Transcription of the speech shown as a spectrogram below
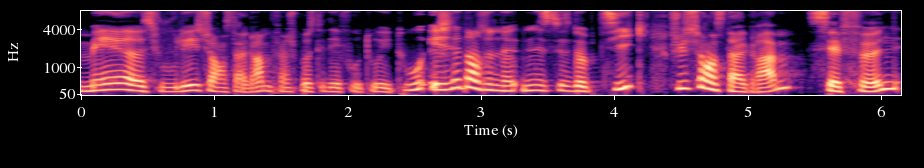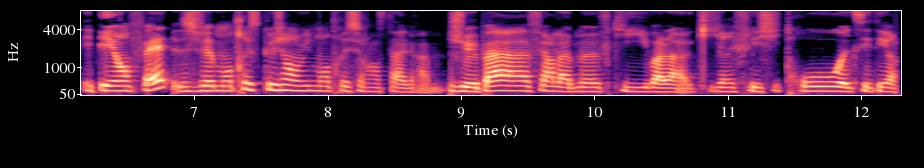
Mais euh, si vous voulez, sur Instagram, enfin, je postais des photos et tout. Et j'étais dans une, espèce d'optique. Je suis sur Instagram, c'est fun. Et en fait, je vais montrer ce que j'ai envie de montrer sur Instagram. Je vais pas faire la meuf qui, voilà, qui réfléchit trop, etc.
